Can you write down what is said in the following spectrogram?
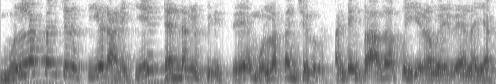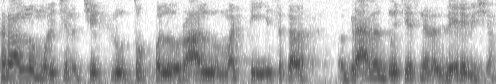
ముళ్ళ కంచెలు తీయడానికి టెండర్లు పిలిస్తే ముళ్ళ కంచెలు అంటే దాదాపు ఇరవై వేల ఎకరాల్లో మొలిచిన చెట్లు తుప్పలు రాళ్ళు మట్టి ఇసుక గ్రావెల్ దోచేసినది అది వేరే విషయం.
